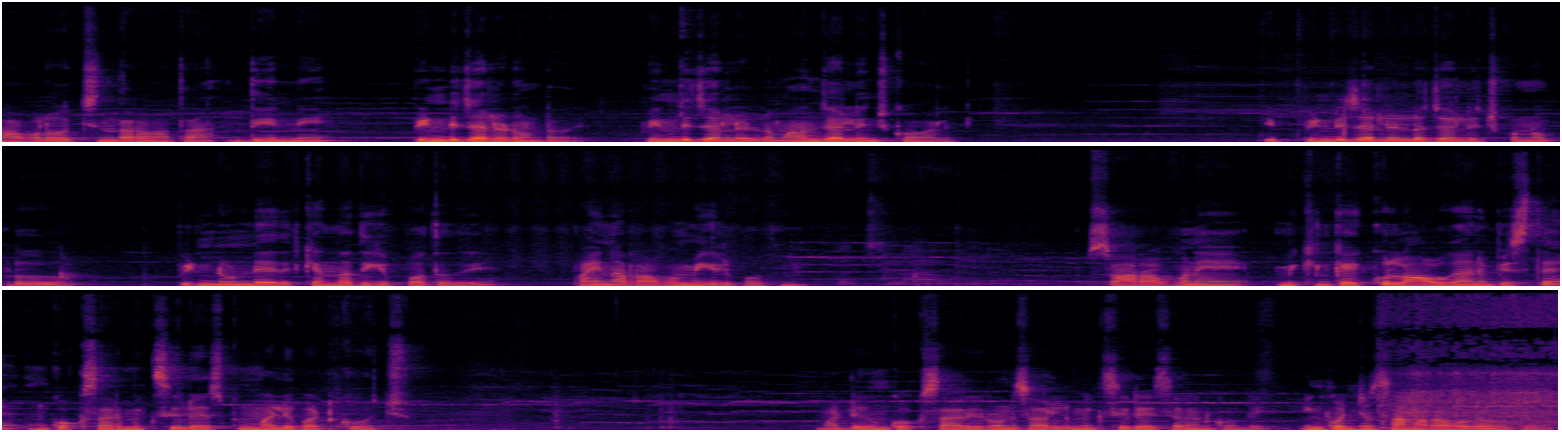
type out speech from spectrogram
రవ్వలో వచ్చిన తర్వాత దీన్ని పిండి జల్లెడు ఉంటుంది. పిండి జల్లెడలో మనం జల్లించుకోవాలి. ఈ పిండి జల్లెడలో జల్లించుకున్నప్పుడు పిండి ఉండేది కింద దిగిపోతుంది పైన రవ్వ మిగిలిపోతుంది. సో ఆ రవ్వని మీకు ఇంకా ఎక్కువ లావుగా అనిపిస్తే ఇంకొకసారి మిక్సీలో వేసుకుని మళ్ళీ పట్టుకోవచ్చు. మళ్ళీ ఇంకొకసారి రెండుసార్లు మిక్సీలో వేసారనుకోండి ఇంకొంచెం సన్న రవ్వగా అవుతుంది.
